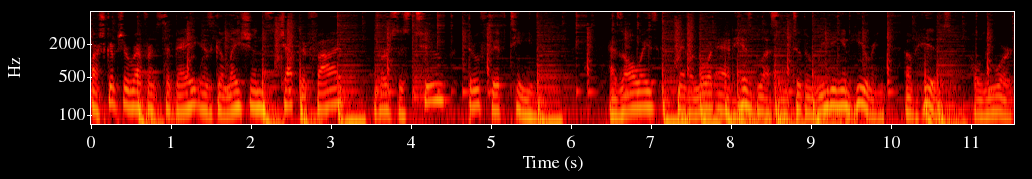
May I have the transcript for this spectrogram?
Our scripture reference today is Galatians chapter 5 verses 2 through 15. As always, may the Lord add his blessing to the reading and hearing of his holy word.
